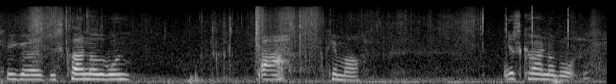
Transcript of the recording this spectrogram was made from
Okay guys, just caught another one. Ah, came off. Just caught another one.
